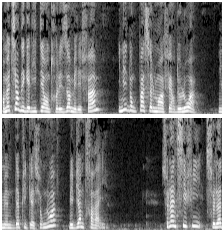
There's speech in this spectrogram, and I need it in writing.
En matière d'égalité entre les hommes et les femmes, il n'est donc pas seulement affaire de loi, ni même d'application de loi, mais bien de travail. Cela, signifie, cela,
